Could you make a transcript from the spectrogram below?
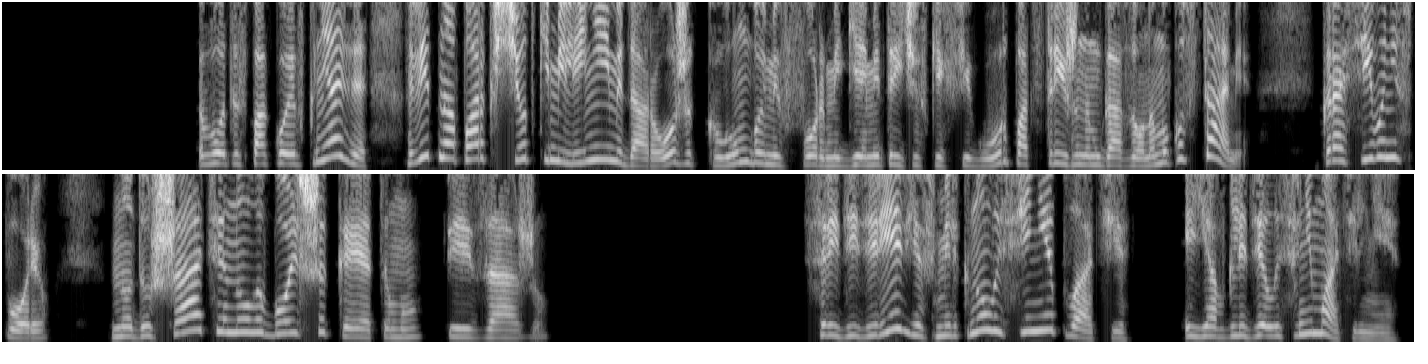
Вот из покоев князя вид на парк с четкими линиями дорожек, клумбами в форме геометрических фигур, подстриженным газоном и кустами. Красиво, не спорю, но душа тянула больше к этому пейзажу. Среди деревьев мелькнуло синее платье, и я вгляделась внимательнее.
